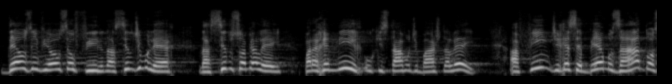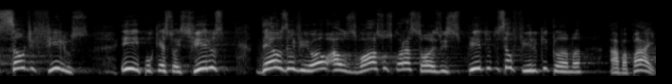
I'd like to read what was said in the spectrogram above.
Deus enviou o seu filho, nascido de mulher, nascido sob a lei, para remir o que estavam debaixo da lei, a fim de recebermos a adoção de filhos. E, porque sois filhos, Deus enviou aos vossos corações o Espírito do seu Filho que clama, Abba Pai.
